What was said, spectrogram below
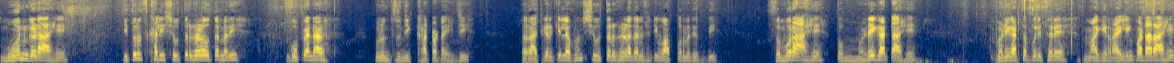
मोहनगड आहे. इथूनच खाली शिवतरगडा उतरणारी गोप्यानाळ म्हणून जुनी घाटवाट आहे जी राजगड किल्ल्याकडून शिवतरगडला जाण्यासाठी वापरण्यात येत होती. समोर आहे तो मडेघाट आहे. मडेघाटचा परिसर आहे मागे रायलिंग पठार आहे.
